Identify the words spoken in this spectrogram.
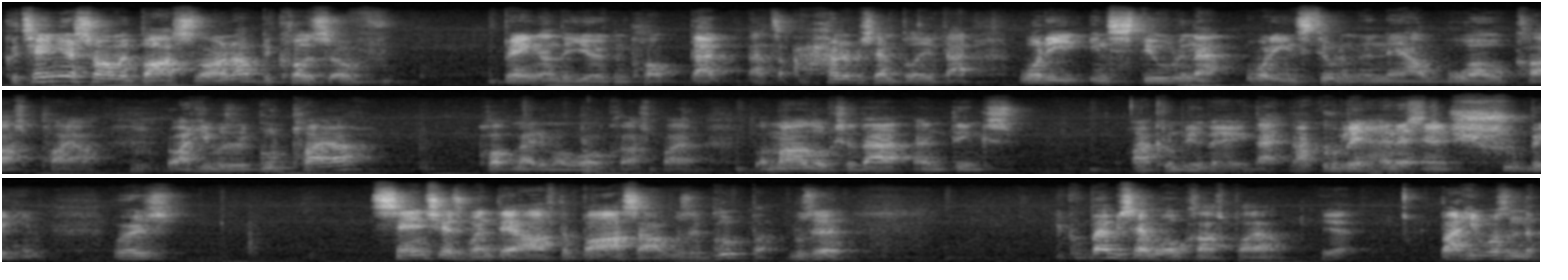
Coutinho signed with Barcelona because of being under Jurgen Klopp. That that's 100% believe that. What he instilled in that, what he instilled in the now world class player, right? He was a good player. Klopp made him a world class player. Lemar looks at that and thinks, I could be be, me. that, that I could could be be, and it, and it should be him. Whereas Sanchez went there after Barca It was a good, was a you could maybe say world class player. Yeah. But he wasn't the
